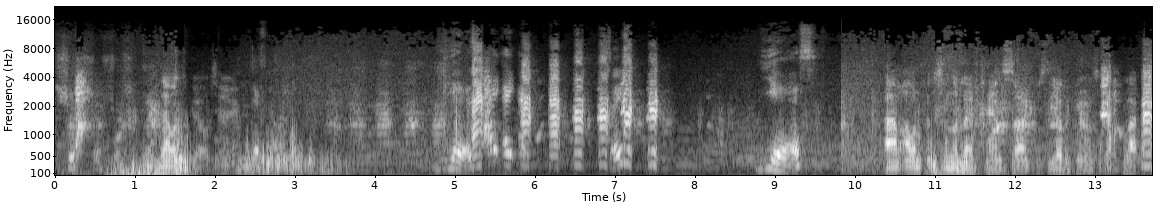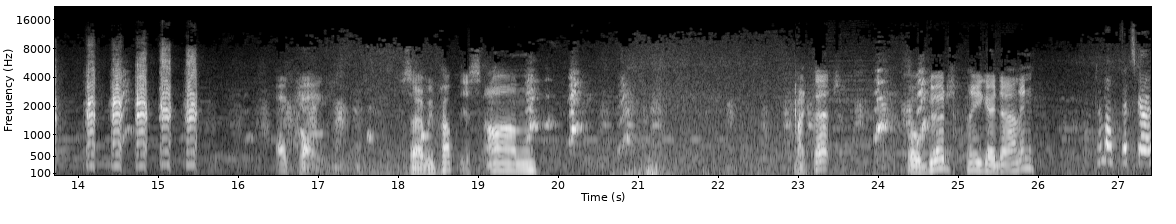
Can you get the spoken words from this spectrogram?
Shush, shush, shush. That one's a girl too. Definitely. Yes. Hey, hey, hey. See? Yes. Um, I want to put this on the left hand side because the other girl's got black. Okay. So we pop this on. Like that. All good. There you go, darling. Come on, let's go.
